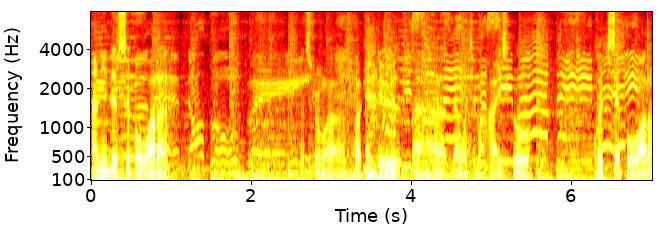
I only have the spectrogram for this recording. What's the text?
I need a sip of water. Fucking dude uh, that went to my high school. Quick sip of water.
